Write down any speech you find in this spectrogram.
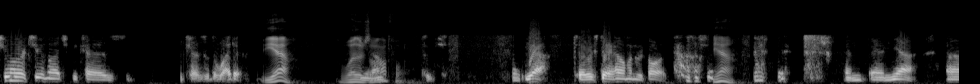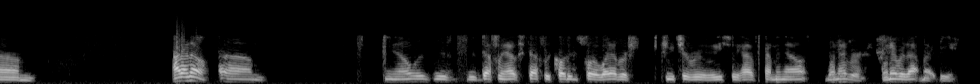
tour too much because because of the weather. Yeah. The weather's Yeah. awful. Yeah, so we stay home and record. Yeah. and and yeah, um, I don't know. Um, you know, we, we, we definitely have stuff recorded for whatever future release we have coming out, whenever, whenever that might be.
